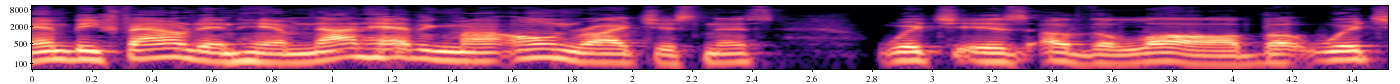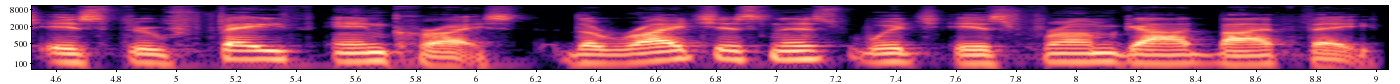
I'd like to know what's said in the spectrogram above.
and be found in him, not having my own righteousness, which is of the law, but which is through faith in Christ, the righteousness which is from God by faith,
